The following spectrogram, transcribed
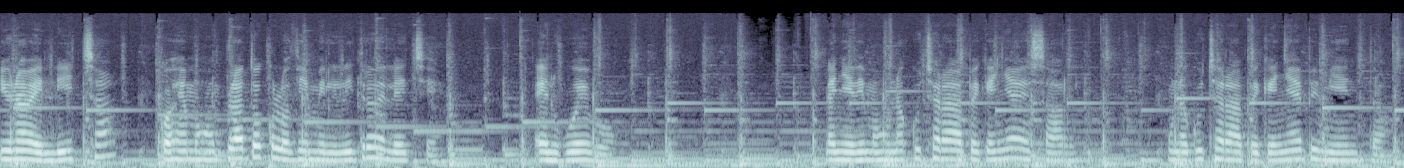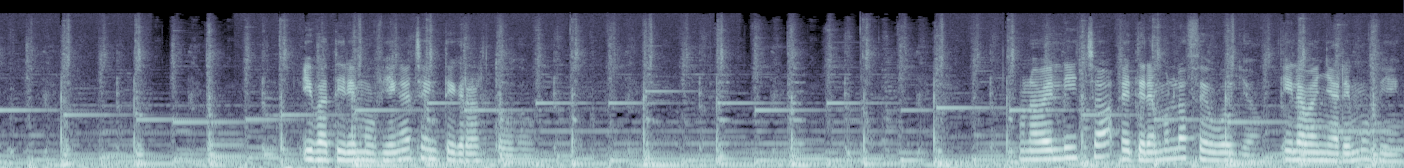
Y una vez lista, cogemos un plato con los 10 ml de leche, el huevo, le añadimos una cucharada pequeña de sal, una cucharada pequeña de pimienta y batiremos bien hasta integrar todo. Una vez lista, meteremos la cebolla y la bañaremos bien.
